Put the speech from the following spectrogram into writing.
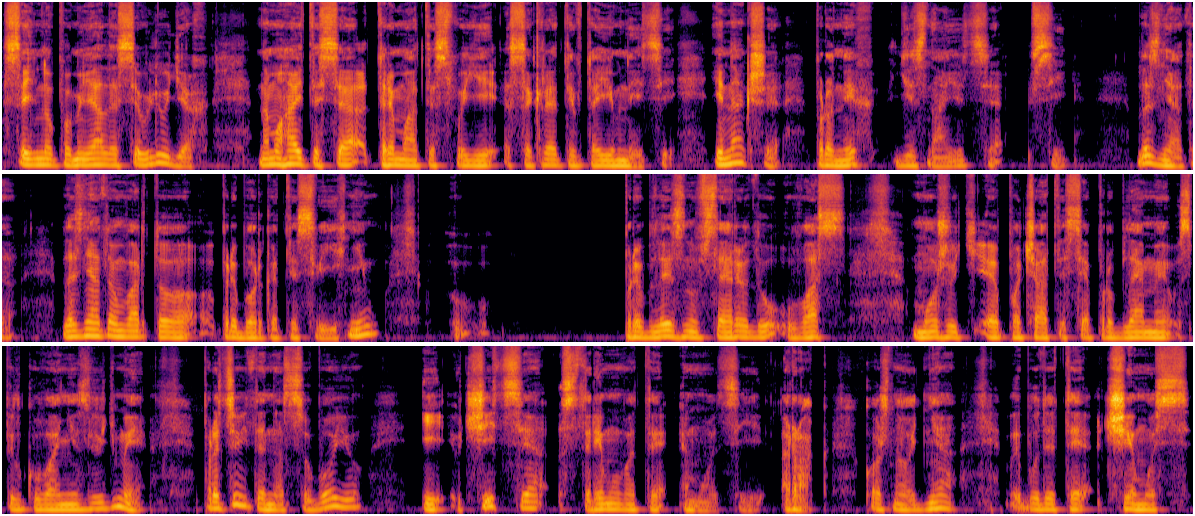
сильно помилялися в людях. Намагайтеся тримати свої секрети в таємниці, інакше про них дізнаються всі. Близнята. Близнятам варто приборкати свій гнів. Приблизно в середу у вас можуть е, початися проблеми у спілкуванні з людьми. Працюйте над собою і вчіться стримувати емоції. Рак. Кожного дня ви будете чимось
